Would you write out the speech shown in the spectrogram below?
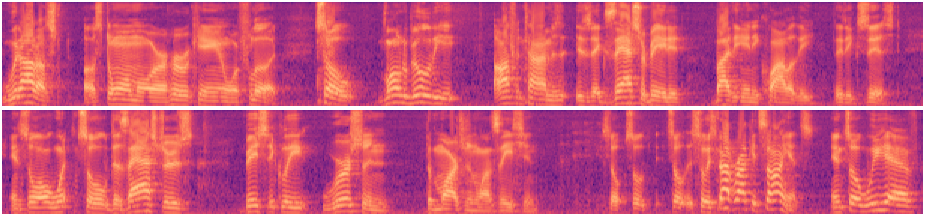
without a, a storm or a hurricane or a flood. So vulnerability oftentimes is, is exacerbated by the inequality that exists. And so, so disasters basically worsen the marginalization. So, so, so, so it's not rocket science. And so we have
